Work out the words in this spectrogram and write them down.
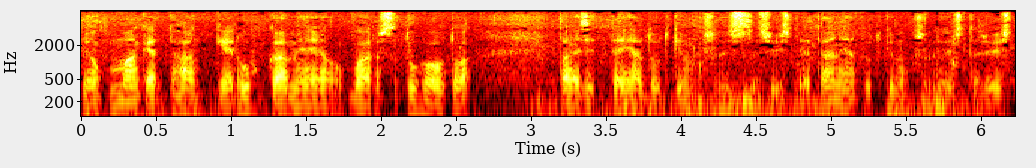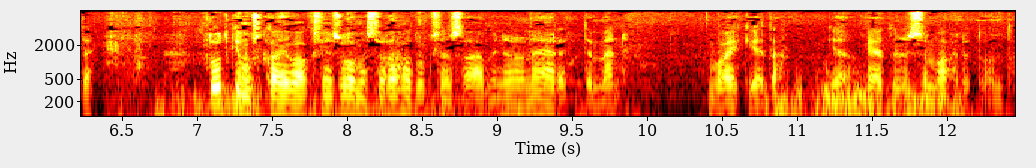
jonkun maankäyttöhankkeen uhkaamia ja vaarassa tuhoutua, tai sitten ihan tutkimuksellisista syistä, ja ihan tutkimuksellisista syistä. Tutkimuskaivauksen Suomessa rahoituksen saaminen on äärettömän vaikeaa ja käytännössä mahdotonta.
